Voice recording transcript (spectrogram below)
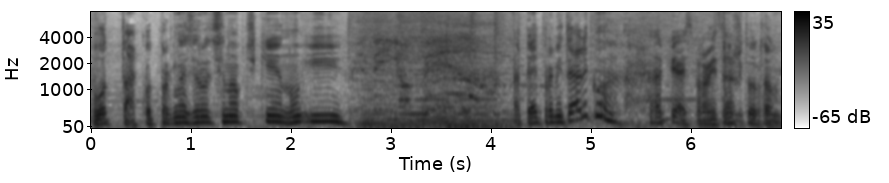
Вот так вот прогнозируют синоптики. Ну и... Опять про металлику? Опять про Металлику. что там?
